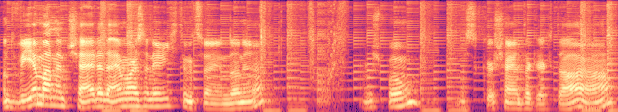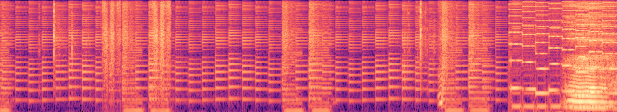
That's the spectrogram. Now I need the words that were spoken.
Und wer man entscheidet, einmal seine Richtung zu ändern, ja? Im Sprung. Das scheint er gleich da, ja. Äh.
